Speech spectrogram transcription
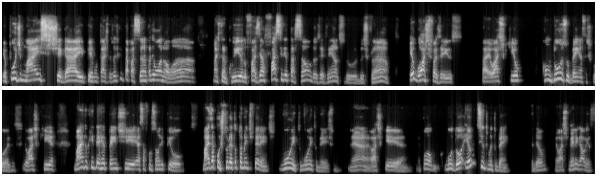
Eu pude mais chegar e perguntar às pessoas o que está passando, fazer um one-on-one, mais tranquilo, fazer a facilitação dos eventos do, do Scrum. Eu gosto de fazer isso. Tá? Eu acho que eu conduzo bem essas coisas. Eu acho que, mais do que, de repente, essa função de PO. Mas a postura é totalmente diferente. Muito, muito mesmo. Né? Eu acho que pô, mudou. Eu me sinto muito bem. Entendeu? Eu acho bem legal isso.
